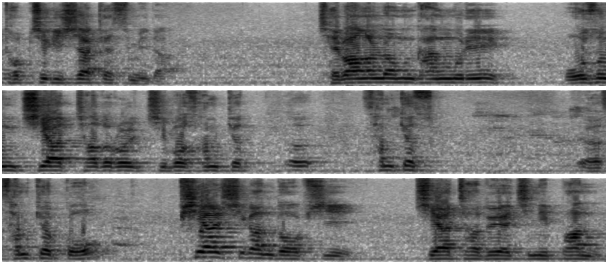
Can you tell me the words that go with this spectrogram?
덮치기 시작했습니다. 제방을 넘은 강물이 오송 지하차도를 집어 삼켰, 어, 삼켰, 어, 삼켰고 피할 시간도 없이 지하차도에 진입한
